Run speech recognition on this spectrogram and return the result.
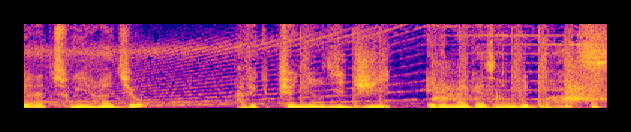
Écoutez la Tsugi Radio avec Pionnier DJ et les magasins Woodbrass.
